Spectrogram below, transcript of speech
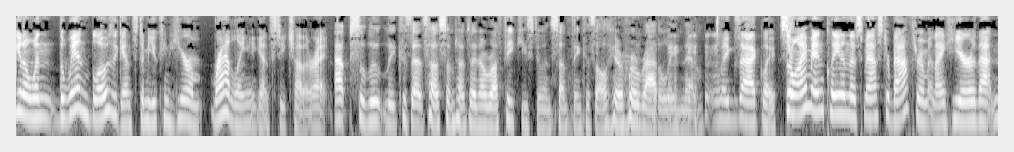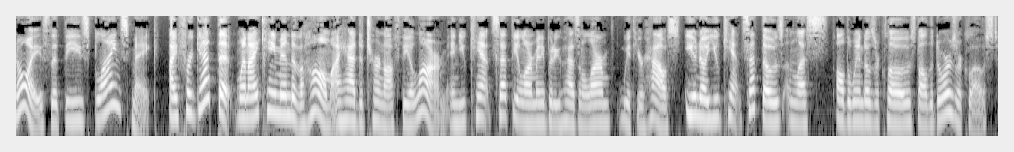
you know when the wind blows against them, you can hear them rattling against each other, right? Absolutely, because that's how sometimes I know Rafiki's doing something because I'll hear her rattling them. exactly. So I'm in cleaning this master bathroom and I hear that noise that these blinds make. I forget that when I came into the home, I had to turn off the alarm, and you can't set the alarm. Anybody who has an alarm with your house, you know, you can't set those unless all the windows are closed, all the doors are closed.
